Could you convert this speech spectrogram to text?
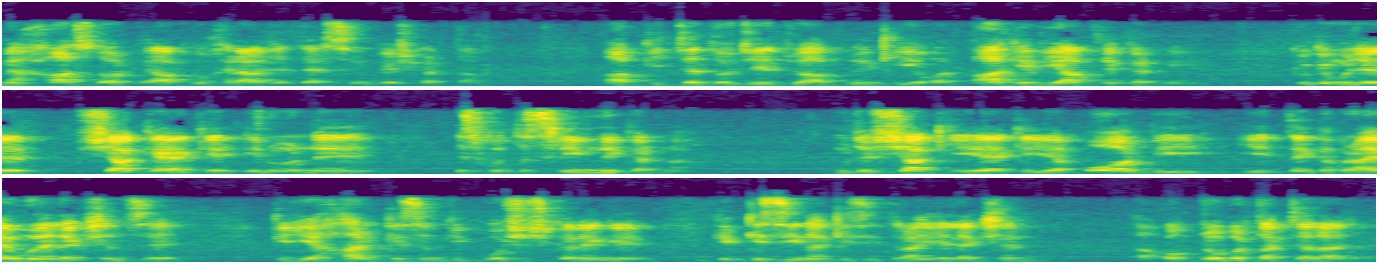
मैं ख़ास तौर पे आपको खराज तहसीन पेश करता हूँ। आपकी जद्दोजहद जो आपने की और आगे भी आपने करनी है, क्योंकि मुझे शक है कि इन्होंने इसको तस्लीम नहीं करना। मुझे शक ये है कि ये और भी ये इतने घबराए हुए हैं इलेक्शन से कि ये हर किस्म की कोशिश करेंगे कि किसी ना किसी तरह ये इलेक्शन अक्टूबर तक चला जाए।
